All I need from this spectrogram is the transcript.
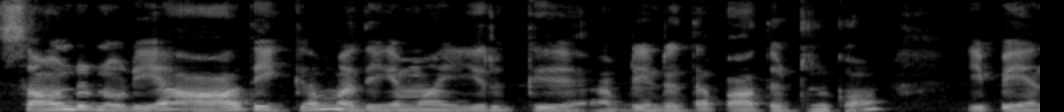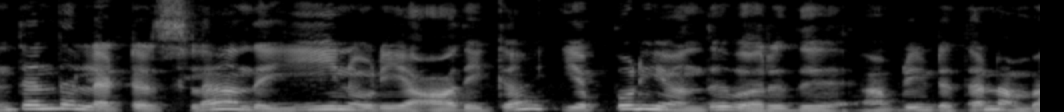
சவுண்டினுடைய ஆதிக்கம் அதிகமாக இருக்குது அப்படின்றத பார்த்துட்ருக்கோம். இப்போ எந்தெந்த லெட்டர்ஸில் அந்த ஈனுடைய ஆதிக்கம் எப்படி வந்து வருது அப்படின்றத நம்ம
